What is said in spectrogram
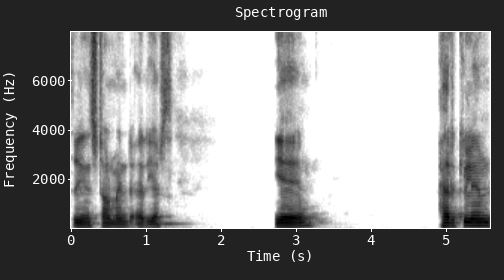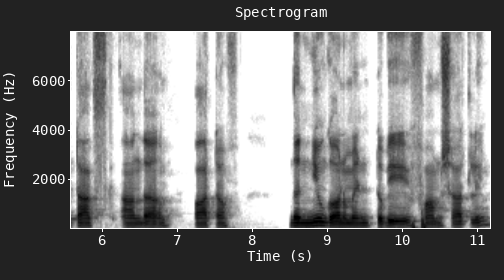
Three installment arrears a Herculean task on the part of the new government to be formed shortly.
